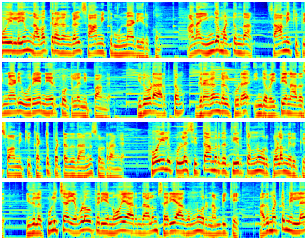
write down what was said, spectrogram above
கோயில்லையும் நவக்கிரகங்கள் சாமிக்கு முன்னாடி இருக்கும். ஆனால் இங்கே மட்டும்தான். சாமிக்கு பின்னாடி ஒரே நேர்கோட்டில் நிற்பாங்க இதோட அர்த்தம் கிரகங்கள் கூட இங்கே வைத்தியநாத சுவாமிக்கு கட்டுப்பட்டதுதான்னு சொல்கிறாங்க கோயிலுக்குள்ளே சித்தாமிர்த தீர்த்தம்னு ஒரு குளம் இருக்குது இதில் குளிச்சா எவ்வளவு பெரிய நோயாக இருந்தாலும் சரியாகும்னு ஒரு நம்பிக்கை. அது மட்டும் இல்லை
